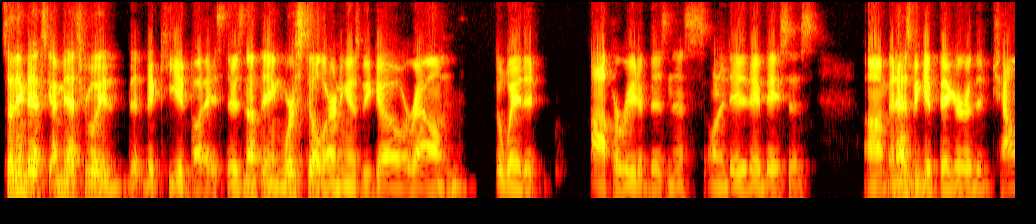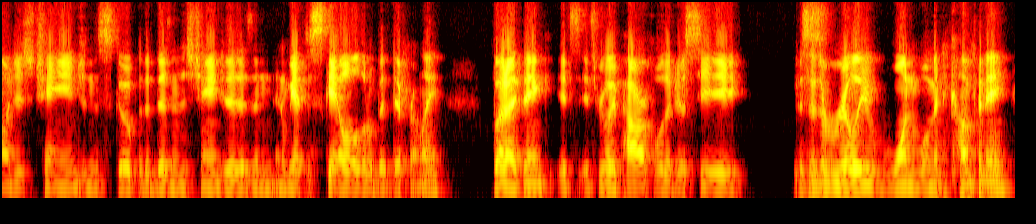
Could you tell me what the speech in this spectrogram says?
So I think that's, I mean, that's really the, the key advice. There's nothing, we're still learning as we go around mm-hmm. the way to operate a business on a day to day basis. Um, and as we get bigger, the challenges change and the scope of the business changes, and, and we have to scale a little bit differently. But I think it's it's really powerful to just see this is a really one woman company,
